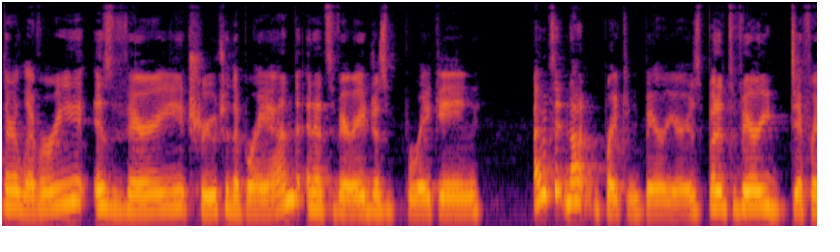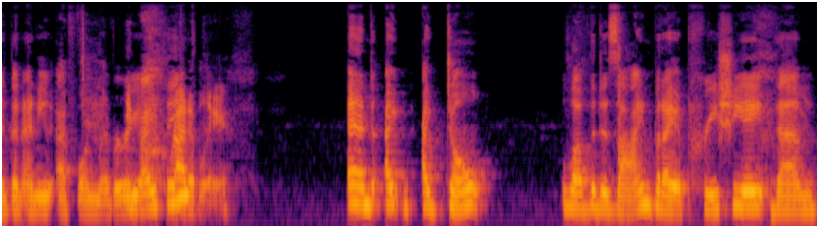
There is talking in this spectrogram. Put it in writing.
their livery is very true to the brand, and it's very just breaking I would say not breaking barriers, but it's very different than any F1 livery, I think. Incredibly. And I I don't love the design, but I appreciate them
